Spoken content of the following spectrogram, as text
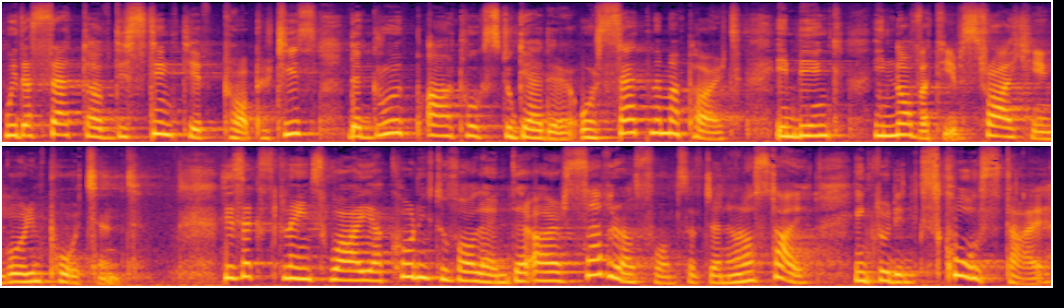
with a set of distinctive properties that group artworks together or set them apart in being innovative, striking, or important. This explains why, according to Wollheim, there are several forms of general style, including school style,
